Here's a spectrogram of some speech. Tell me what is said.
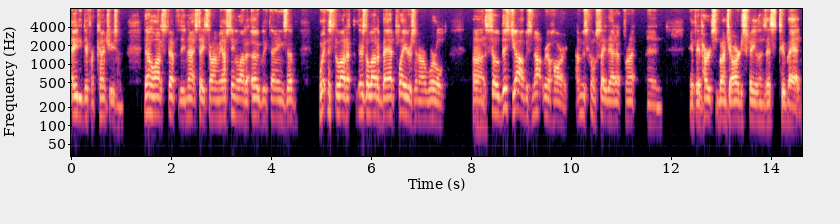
80 different countries and done a lot of stuff for the United States Army. I've seen a lot of ugly things. I've witnessed a lot of. There's a lot of bad players in our world. Uh, mm-hmm. So this job is not real hard. I'm just going to say that up front. And if it hurts a bunch of artists' feelings, that's too bad.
